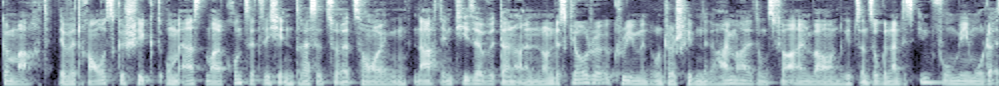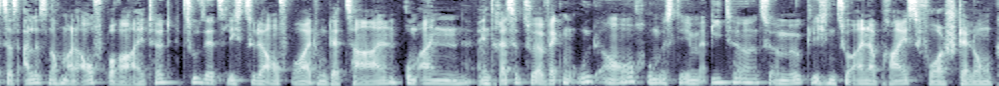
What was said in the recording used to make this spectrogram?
gemacht. Der wird rausgeschickt, um erstmal grundsätzliche Interesse zu erzeugen. Nach dem Teaser wird dann ein Non-Disclosure Agreement unterschrieben, eine Geheimhaltungsvereinbarung. Gibt es ein sogenanntes Infomemo. Da ist das alles nochmal aufbereitet, zusätzlich zu der Aufbereitung der Zahlen, um ein Interesse zu erwecken und auch, um es dem Bieter zu ermöglichen, zu einer Preisvorstellung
